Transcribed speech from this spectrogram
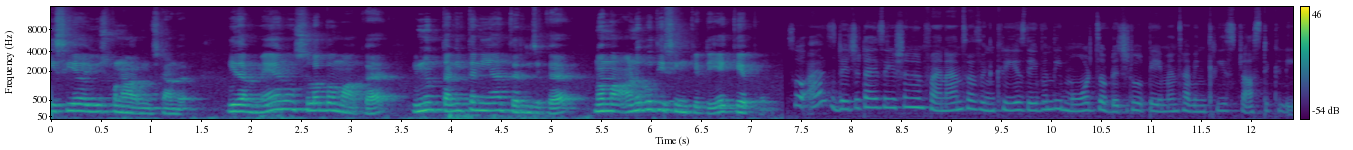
ஈஸியாக யூஸ் பண்ண ஆரம்பிச்சிட்டாங்க இதை மேலும் சுலபமாக்க இன்னும் தனித்தனியாக தெரிஞ்சுக்க நம்ம அனுபதி சிங்கிட்டேயே கேட்போம் So, as digitization in finance has increased, even the modes of digital payments have increased drastically.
